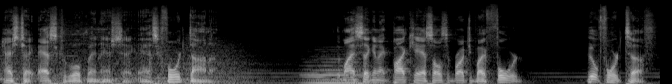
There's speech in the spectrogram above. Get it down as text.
hashtag Ask for the Wolfman, hashtag Ask for Donna. The My Second Act podcast also brought to you by Ford. Built Ford Tough.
